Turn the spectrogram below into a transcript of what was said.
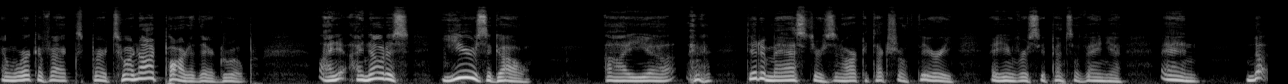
and work of experts who are not part of their group. I, I noticed years ago, I uh, did a master's in architectural theory at University of Pennsylvania, and no,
